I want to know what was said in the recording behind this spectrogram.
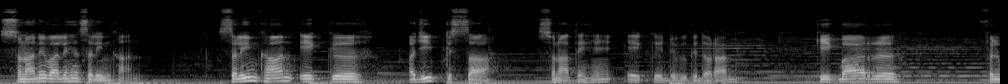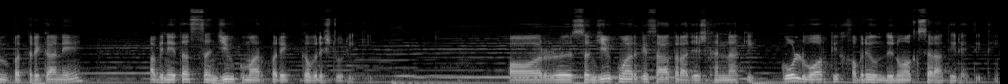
सुनाने वाले हैं सलीम खान। सलीम खान एक अजीब किस्सा सुनाते हैं एक इंटरव्यू के दौरान कि एक बार फ़िल्म पत्रिका ने अभिनेता संजीव कुमार पर एक कवर स्टोरी की। और संजीव कुमार के साथ राजेश खन्ना की कोल्ड वॉर की खबरें उन दिनों अक्सर आती रहती थीं।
